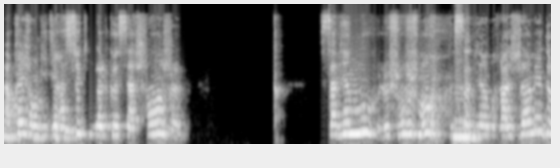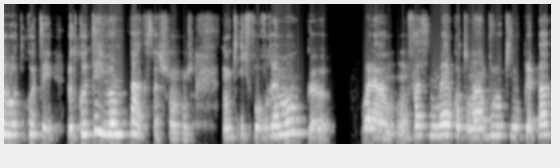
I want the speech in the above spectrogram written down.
Après, j'ai envie de dire à ceux qui veulent que ça change, ça vient de nous, le changement. Ça mm. viendra jamais de l'autre côté. L'autre côté, ils veulent pas que ça change. Donc, il faut vraiment que, voilà, on fasse nous-mêmes quand on a un boulot qui nous plaît pas,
